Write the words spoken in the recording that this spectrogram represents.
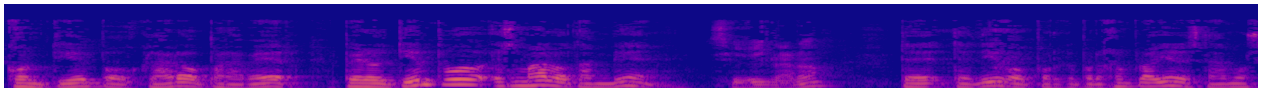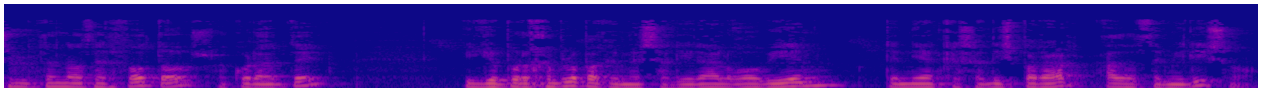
Con tiempo, claro, para ver. Pero el tiempo es malo también. Sí, claro. Te, te digo, porque por ejemplo ayer estábamos intentando hacer fotos, acuérdate, y yo por ejemplo para que me saliera algo bien tenía que disparar a 12.000 ISO.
